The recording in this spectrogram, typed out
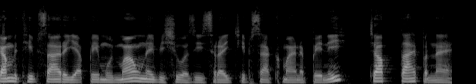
កម្មវិធីផ្សាយរយៈពេល1ម៉ោងនៃ Visual Asia ស្រីជាភាសាខ្មែរនៅពេលនេះចប់តែប៉ុណ្ណេះ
